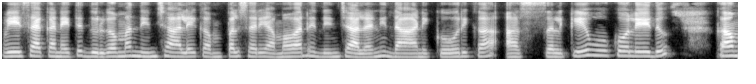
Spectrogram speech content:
వేశాకనైతే దుర్గమ్మని దించాలి కంపల్సరీ అమ్మవారిని దించాలని దాని కోరిక అస్సలకే ఊకోలేదు. కం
